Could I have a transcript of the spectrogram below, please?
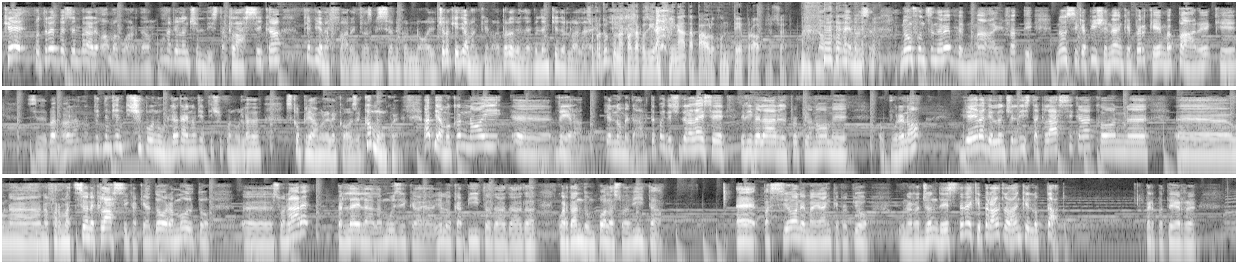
che potrebbe sembrare, oh ma guarda, una violoncellista classica che viene a fare in trasmissione con noi. Ce lo chiediamo anche noi, però vogliamo chiederlo a lei. Soprattutto una cosa così raffinata, Paolo, con te proprio. Cioè. No, con me non, si, non funzionerebbe mai, infatti non si capisce neanche perché, ma pare che... Beh, non, vi, non vi anticipo nulla, dai, non vi anticipo nulla, scopriamole le cose. Comunque, abbiamo con noi eh, Vera, che è il nome d'arte, poi deciderà lei se rivelare il proprio nome oppure no vera violoncellista classica con eh, una, una, formazione classica che adora molto eh, suonare. Per lei la, la, musica, io l'ho capito da, da, da, guardando un po' la sua vita, è passione ma è anche proprio una ragione d'essere che peraltro ha anche lottato per poter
